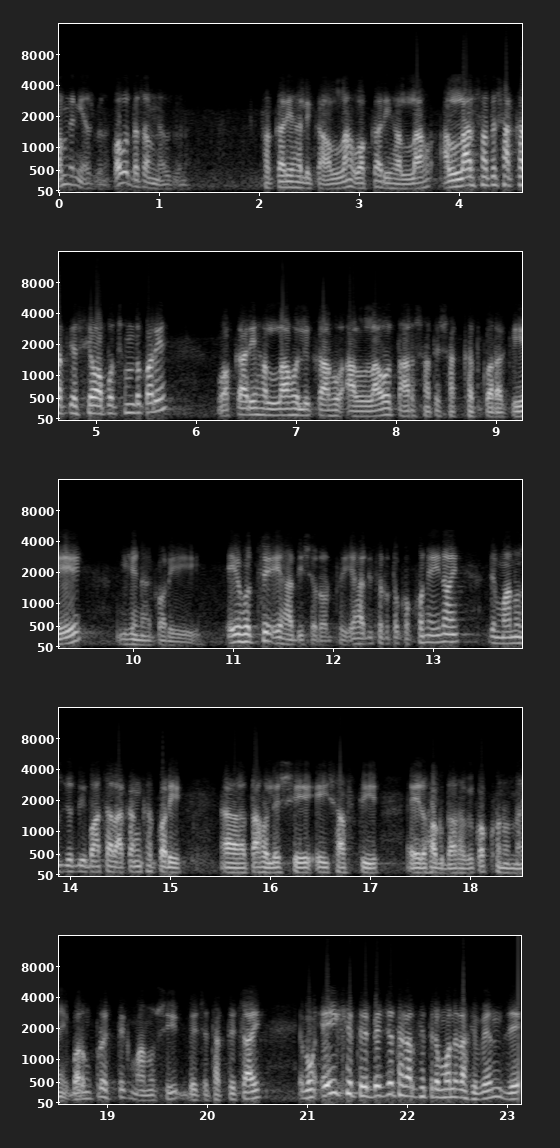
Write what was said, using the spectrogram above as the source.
সামনে নিয়ে আসবে না, খবরদার সামনে আসবে না। ফাকারি হালিকা আল্লাহ ওয়াকারি আল্লাহ আল্লাহর সাথে সাক্ষাৎকে সে অপছন্দ করে ওয়াকারি আল্লাহ লিকাহ আল্লাহ তার সাথে সাক্ষাৎ করাকে ঘৃণা করে। এই হচ্ছে এই হাদিসের অর্থ। এই হাদিসের অর্থ কখনোই নয় যে মানুষ যদি বাঁচার আকাঙ্ক্ষা করে তাহলে সে এই শাস্তি, এর হকদার হবে কখনো নাই। বরং প্রত্যেক মানুষই বেঁচে থাকতে চায় এবং এই ক্ষেত্রে, বেঁচে থাকার ক্ষেত্রে মনে রাখবেন যে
